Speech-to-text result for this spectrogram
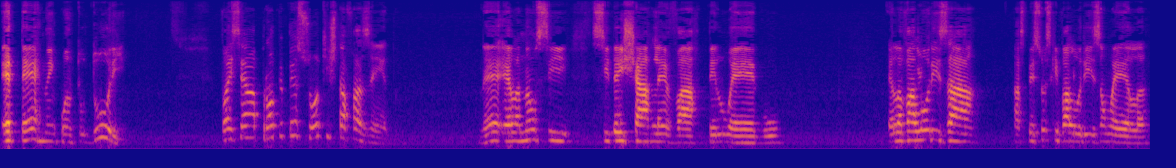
eterno enquanto dure, vai ser a própria pessoa que está fazendo. Né? Ela não se, se deixar levar pelo ego, ela valorizar as pessoas que valorizam ela.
